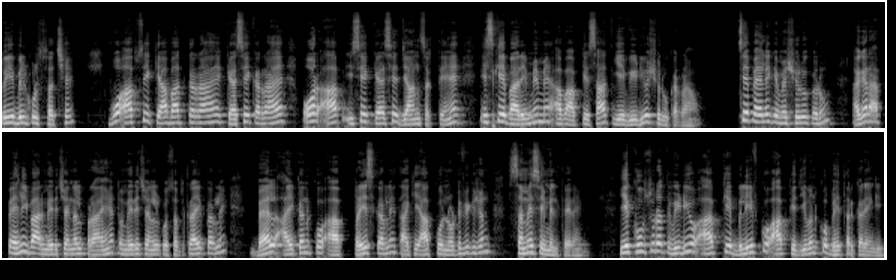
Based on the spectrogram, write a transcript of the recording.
तो ये बिल्कुल सच है। वो आपसे क्या बात कर रहा है, कैसे कर रहा है, और आप इसे कैसे जान सकते हैं, इसके बारे में मैं अब आपके साथ ये वीडियो शुरू कर रहा हूँ। इससे पहले कि मैं शुरू करूँ, अगर आप पहली बार मेरे चैनल पर आए हैं तो मेरे चैनल को सब्सक्राइब कर लें, बेल आइकन को आप प्रेस कर लें ताकि आपको नोटिफिकेशन समय से मिलते रहें। ये खूबसूरत वीडियो आपके बिलीफ को, आपके जीवन को बेहतर करेंगी।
